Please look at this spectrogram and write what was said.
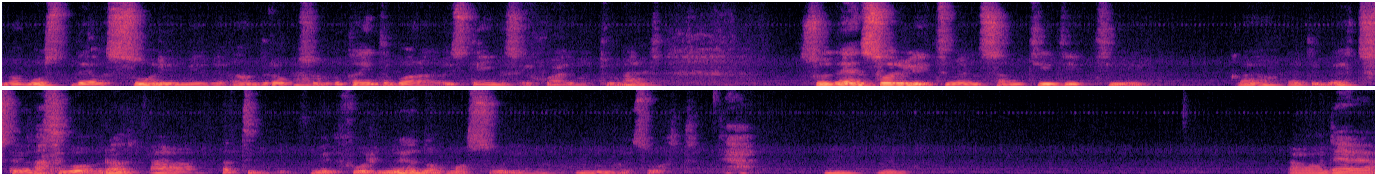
man måste dela sorg med andra också. Ja. Du kan inte bara stänga sig själv och tro att... Så det är sorgligt men samtidigt eh, ja, ett bättre ställe att vara. Ja. Att med folk med dem har sorg, men de Mm. har det svårt. Mm. Mm. Ja, det,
